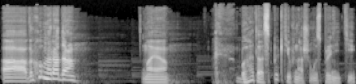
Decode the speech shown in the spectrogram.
А Верховна Рада має багато аспектів в нашому сприйнятті.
